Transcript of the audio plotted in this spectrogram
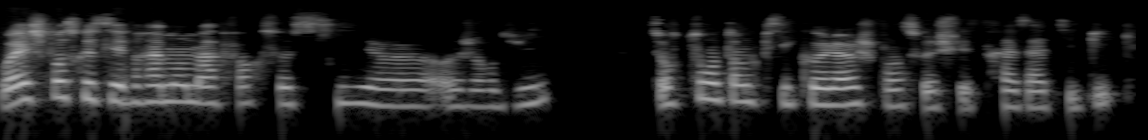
Ouais, je pense que c'est vraiment ma force aussi euh, aujourd'hui. Surtout en tant que psychologue, je pense que je suis très atypique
